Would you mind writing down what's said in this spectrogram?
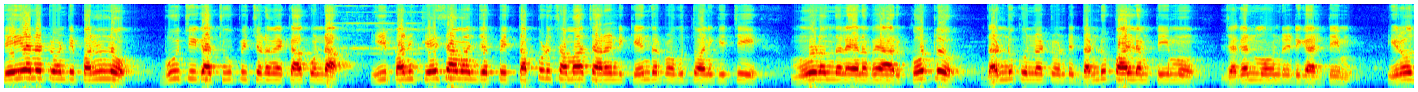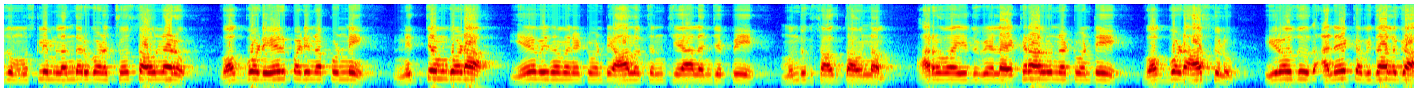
చేయనటువంటి పనులను బూచిగా చూపించడమే కాకుండా ఈ పని చేశామని చెప్పి తప్పుడు సమాచారాన్ని కేంద్ర ప్రభుత్వానికి ఇచ్చి మూడు వందల ఎనభై ఆరు కోట్లు దండుకున్నటువంటి దండుపాళ్యం టీము జగన్మోహన్ రెడ్డి గారి టీము. ఈరోజు ముస్లింలందరూ కూడా చూస్తూ ఉన్నారు. వక్ బోర్డు ఏర్పడినప్పుడుని నిత్యం కూడా ఏ విధమైనటువంటి ఆలోచన చేయాలని చెప్పి ముందుకు సాగుతూ ఉన్నాం. అరవై ఐదు వేల ఎకరాలు ఉన్నటువంటి వక్ బోర్డు ఆస్తులు ఈరోజు అనేక విధాలుగా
